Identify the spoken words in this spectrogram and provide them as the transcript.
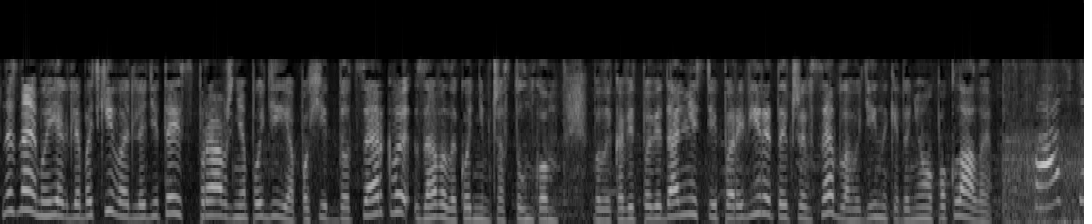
Не знаємо, як для батьків, а для дітей справжня подія похід до церкви за великоднім частунком. Велика відповідальність і перевірити, чи все благодійники до нього поклали. Паски, паски,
